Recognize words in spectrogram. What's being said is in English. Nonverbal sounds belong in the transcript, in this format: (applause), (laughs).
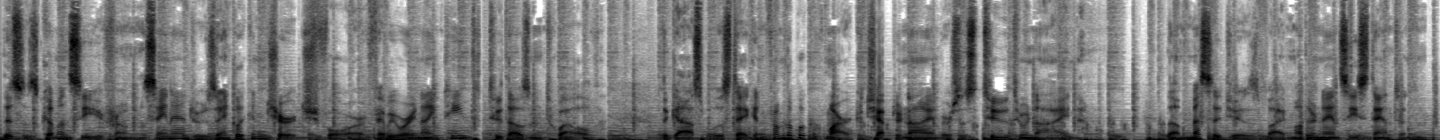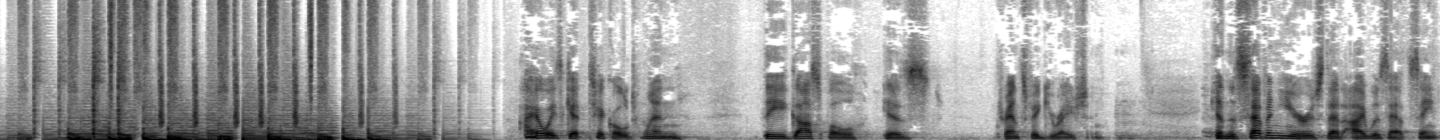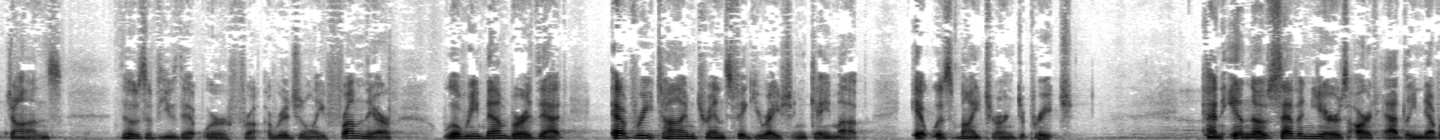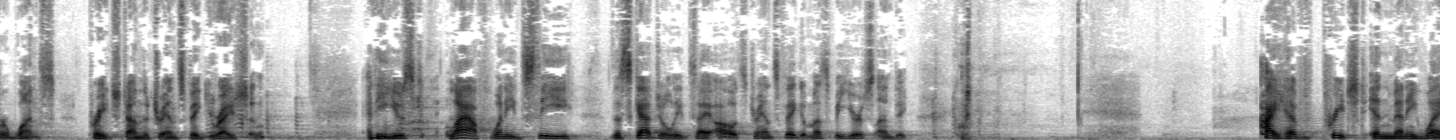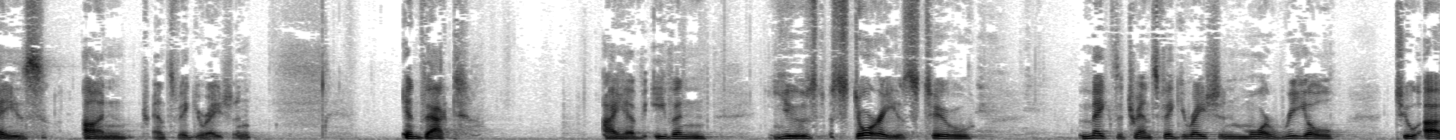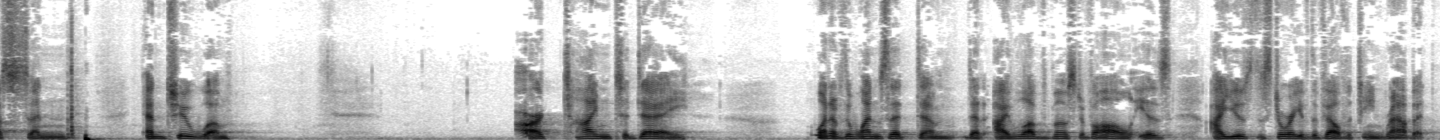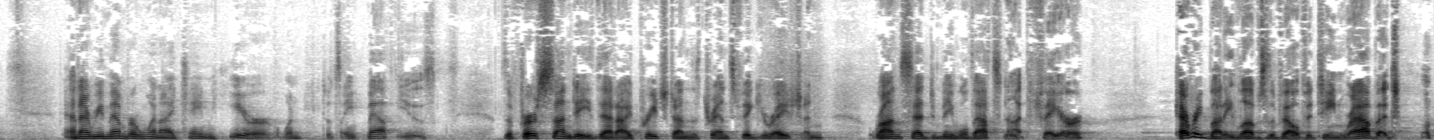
This is Come and See from St. Andrew's Anglican Church for February 19th, 2012. The Gospel is taken from the book of Mark, chapter 9, verses 2 through 9. The message is by Mother Nancy Stanton. I always get tickled when the Gospel is Transfiguration. In the seven years that I was at St. John's, those of you that were originally from there will remember that every time Transfiguration came up, it was my turn to preach. And in those seven years, Art Hadley never once preached on the Transfiguration. And he used to laugh when he'd see the schedule. He'd say, Oh, it's Transfig, it must be your Sunday. I have preached in many ways on Transfiguration. In fact, I have even used stories to make the Transfiguration more real to us and and to um, our time today. One of the ones that um, that I love most of all is I use the story of the Velveteen Rabbit. And I remember when I came here when, to St. Matthew's, the first Sunday that I preached on the Transfiguration, Ron said to me, Well, that's not fair. Everybody loves the Velveteen Rabbit. (laughs)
